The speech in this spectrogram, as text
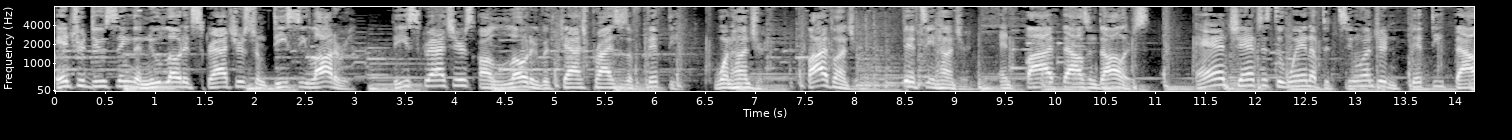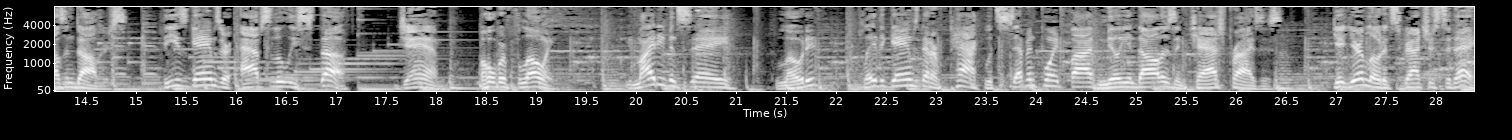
Introducing the new loaded scratchers from DC Lottery. These scratchers are loaded with cash prizes of 50, 100, 500, 1500, and $5,000. And chances to win up to $250,000. These games are absolutely stuffed, jammed, overflowing. You might even say loaded. Play the games that are packed with $7.5 million in cash prizes. Get your loaded scratchers today.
